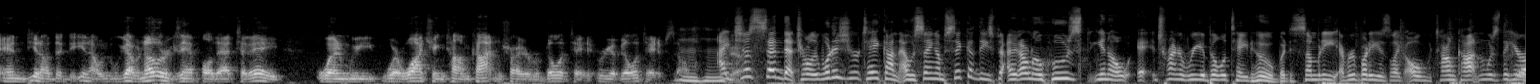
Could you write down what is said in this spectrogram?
and you know, the, you know, we got another example of that today when we were watching Tom Cotton try to rehabilitate rehabilitate himself. I just said that, Charlie. What is your take on? I was saying I'm sick of these. I don't know who's you know eh, trying to rehabilitate who, but somebody, everybody is like, "Oh, Tom Cotton was the hero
